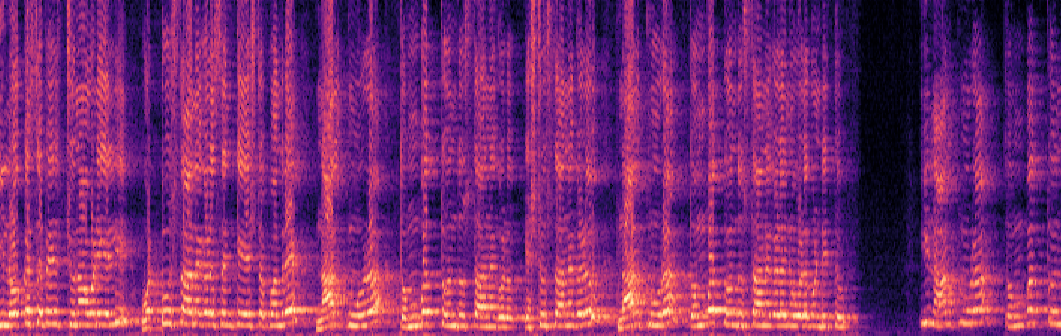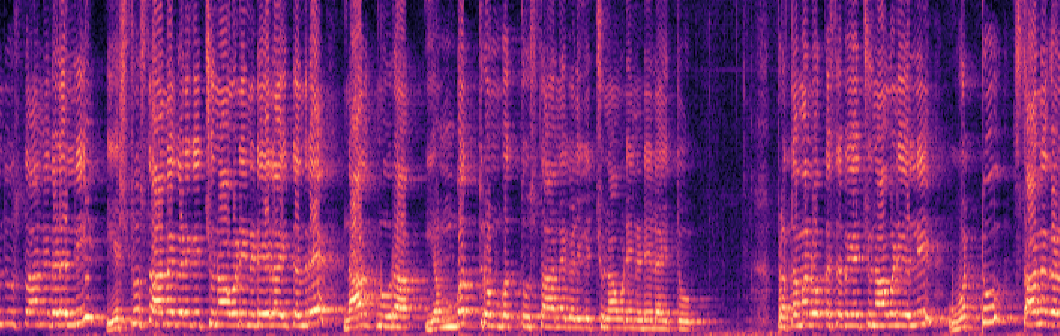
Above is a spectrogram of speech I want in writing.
ಈ ಲೋಕಸಭೆ ಚುನಾವಣೆಯಲ್ಲಿ ಒಟ್ಟು ಸ್ಥಾನಗಳ ಸಂಖ್ಯೆ ಎಷ್ಟಪ್ಪ ಅಂದರೆ ನಾಲ್ಕುನೂರ ತೊಂಬತ್ತೊಂದು ಸ್ಥಾನಗಳು. ಎಷ್ಟು ಸ್ಥಾನಗಳು? ನಾಲ್ಕುನೂರ ತೊಂಬತ್ತೊಂದು ಸ್ಥಾನಗಳನ್ನು ಒಳಗೊಂಡಿತ್ತು. ಈ ನಾಲ್ಕುನೂರ ತೊಂಬತ್ತೊಂದು ಸ್ಥಾನಗಳಲ್ಲಿ ಎಷ್ಟು ಸ್ಥಾನಗಳಿಗೆ ಚುನಾವಣೆ ನಡೆಯಲಾಯಿತಂದರೆ ನಾಲ್ಕುನೂರ ಎಂಬತ್ತೊಂಬತ್ತು ಸ್ಥಾನಗಳಿಗೆ ಚುನಾವಣೆ ನಡೆಯಲಾಯಿತು. ಪ್ರಥಮ ಲೋಕಸಭೆಯ ಚುನಾವಣೆಯಲ್ಲಿ ಒಟ್ಟು ಸ್ಥಾನಗಳ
